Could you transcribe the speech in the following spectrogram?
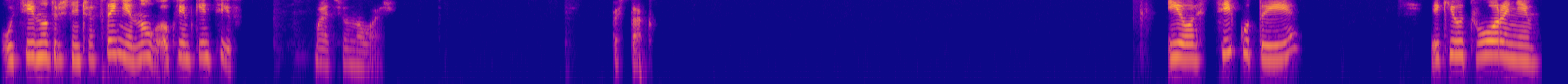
у цій внутрішній частині, ну, окрім кінців. Мається на увазі. Ось так. І ось ці кути, які утворені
